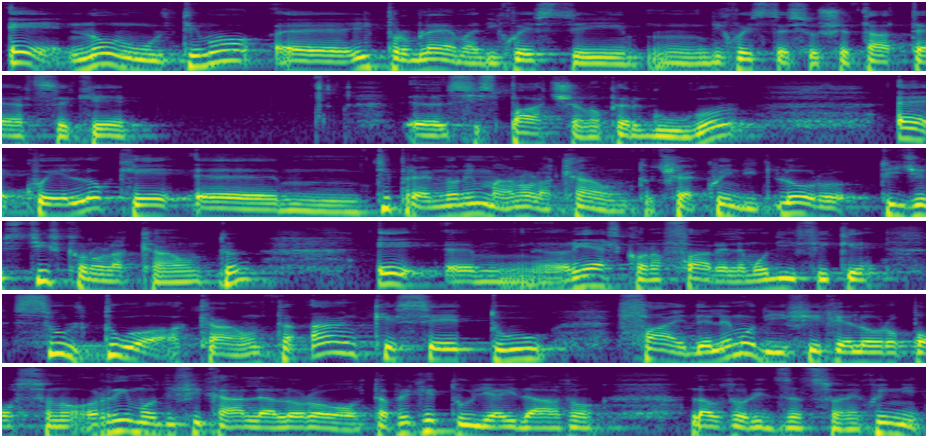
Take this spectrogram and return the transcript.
E non ultimo, eh, il problema di, questi, di, queste società terze che eh, si spacciano per Google è quello che ehm, ti prendono in mano l'account, cioè quindi loro ti gestiscono l'account e ehm, riescono a fare le modifiche sul tuo account anche se tu fai delle modifiche loro possono rimodificarle a loro volta perché tu gli hai dato l'autorizzazione. Quindi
